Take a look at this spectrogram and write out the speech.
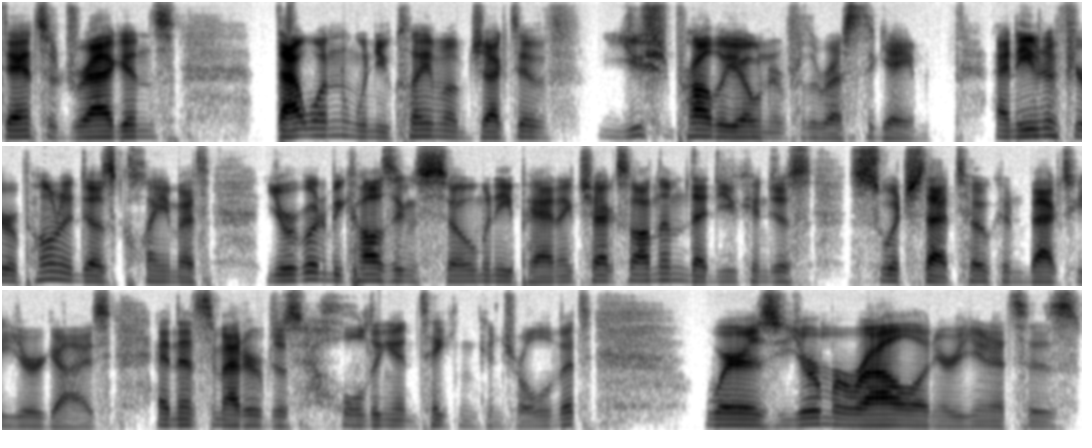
Dance of Dragons, that one, when you claim objective, you should probably own it for the rest of the game. And even if your opponent does claim it, you're going to be causing so many panic checks on them that you can just switch that token back to your guys. And then it's a matter of just holding it and taking control of it. Whereas your morale on your units is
